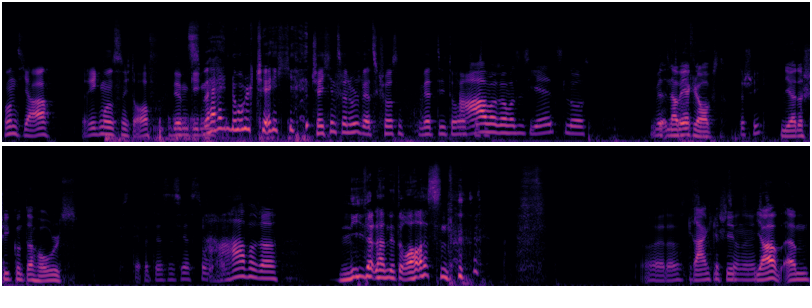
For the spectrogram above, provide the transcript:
Und ja, regen wir uns nicht auf. Wir haben gegen 2-0 Tschechien. Tschechien 2-0, wer hat's geschossen? Wer hat die Tore geschossen? Aber was ist jetzt los? Wer Na, wer glaubst? Der Schick? Ja, der Schick und der Holes. Bist der, das ist ja so. Haverer. Niederlande draußen. Alter, das Kranker Shit. Ja, ähm,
